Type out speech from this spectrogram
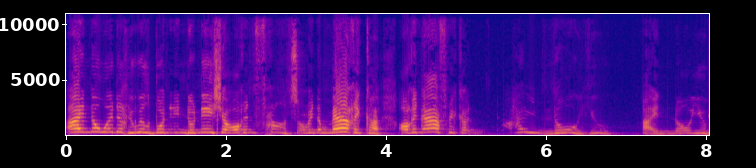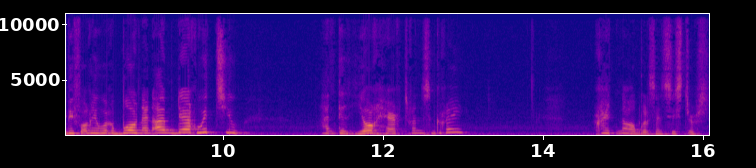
I know whether you will born in Indonesia or in France or in America or in Africa. I know you. I know you before you were born and I'm there with you until your hair turns gray. Right now, brothers and sisters,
